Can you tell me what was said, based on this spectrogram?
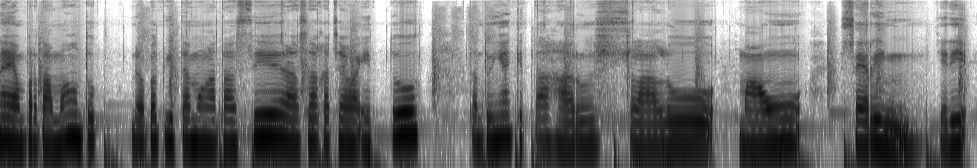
Nah, yang pertama untuk dapat kita mengatasi rasa kecewa itu tentunya kita harus selalu mau sharing. Jadi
